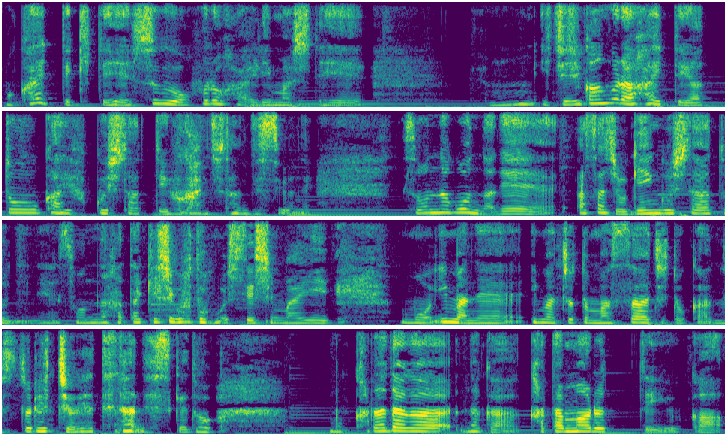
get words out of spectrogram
もう帰ってきてすぐお風呂入りまして、うん、1時間ぐらい入ってやっと回復したっていう感じなんですよね。そんなこんなで朝ジョギングした後にねそんな畑仕事もしてしまいもう今ね今ちょっとマッサージとかのストレッチをやってたんですけどもう体がなんか固まるっていうか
